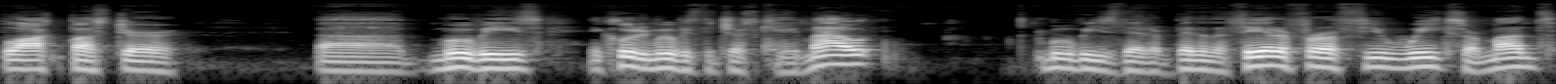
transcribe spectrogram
blockbuster uh, movies, including movies that just came out, movies that have been in the theater for a few weeks or months,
